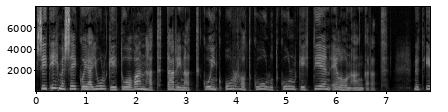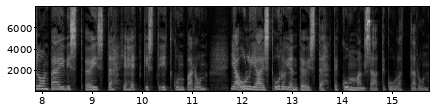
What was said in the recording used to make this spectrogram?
Siitä ihmeseikkoja julki tuo vanhat tarinat, kuink urhot kuulut kulki tien elon ankarat. Nyt ilon päivist öistä ja hetkist itkun parun, ja uljaist urojen töistä te kumman saatte kuulla tarun.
